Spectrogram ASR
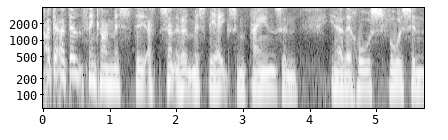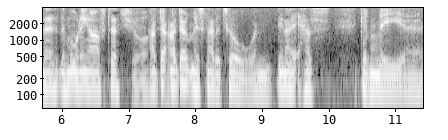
I, d- I don't think I miss the, I certainly don't miss the aches and pains and, you know, the hoarse voice in the, the morning after. Sure. I don't, I don't miss that at all, and you know it has given me uh,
